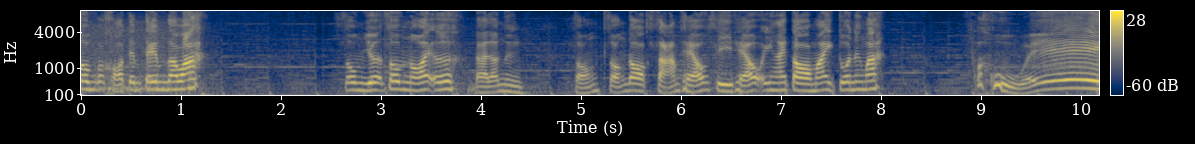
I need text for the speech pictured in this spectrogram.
ส้มก็ขอเต็มเต็มๆนะวะส้มเยอะส้มน้อยเออ ได้แล้วหนึ่งสองสองดอกสามแถวสี่แถวยังไงต่อมาอีกตัวหนึ่งมาโอ้โหเอ้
